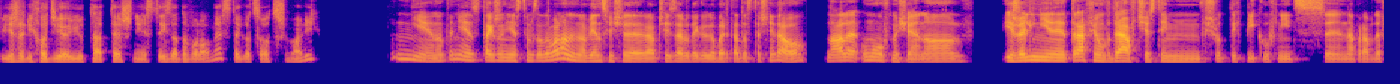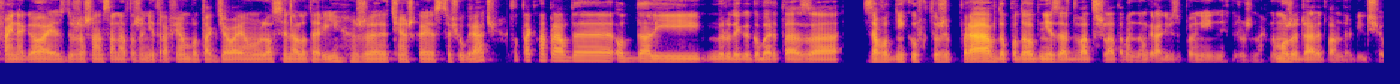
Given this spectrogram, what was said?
jeżeli chodzi o Utah, też nie jesteś zadowolony z tego, co otrzymali? Nie, no to nie jest tak, że nie jestem zadowolony, no więcej się raczej za Rudego Goberta dostać nie dało. No ale umówmy się, no jeżeli nie trafią w drafcie z tym wśród tych pików nic y, naprawdę fajnego, a jest duża szansa na to, że nie trafią, bo tak działają losy na loterii, że ciężko jest coś ugrać, to tak naprawdę oddali Rudego Goberta za zawodników, którzy prawdopodobnie za 2-3 lata będą grali w zupełnie innych drużynach. No może Jared Vanderbilt się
